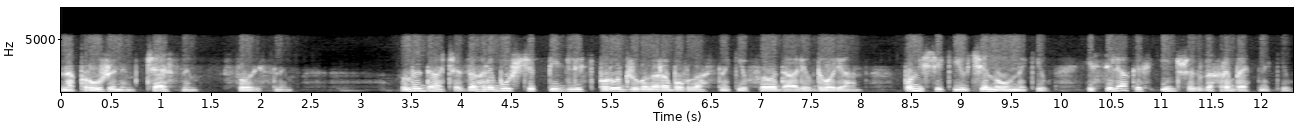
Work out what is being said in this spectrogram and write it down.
напруженим, чесним, совісним. Ледача, загребуща підлість породжувала рабовласників, феодалів, дворян, поміщиків, чиновників і всіляких інших захребетників.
